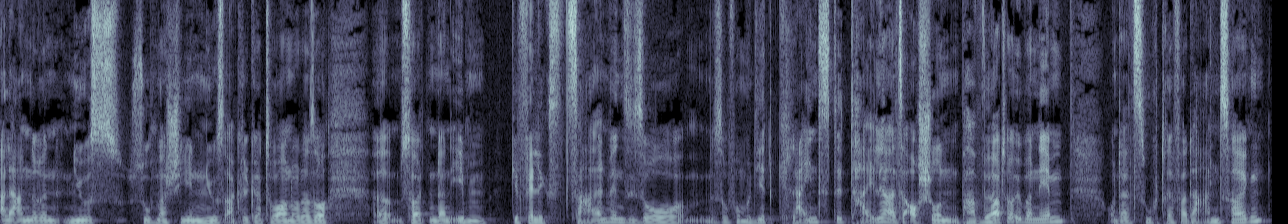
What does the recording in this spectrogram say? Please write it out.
alle anderen News-Suchmaschinen, News-Aggregatoren oder so äh, sollten dann eben gefälligst zahlen, wenn sie so, so formuliert kleinste Teile, also auch schon ein paar Wörter übernehmen und als Suchtreffer da anzeigen.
